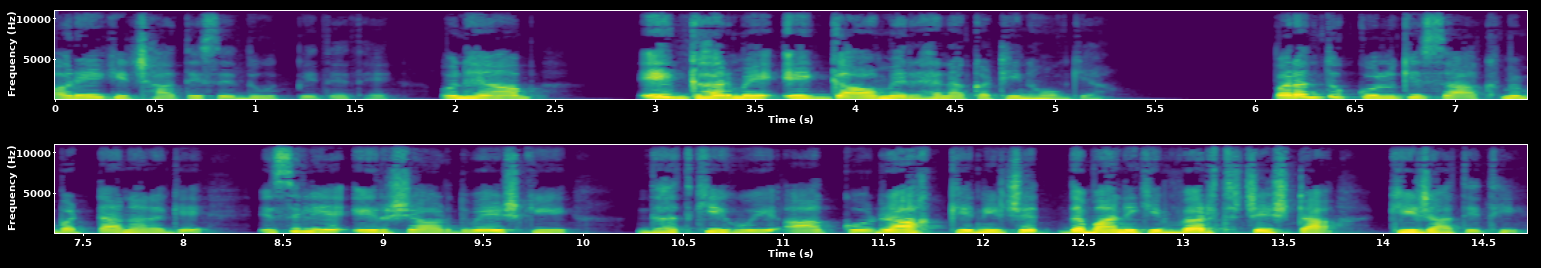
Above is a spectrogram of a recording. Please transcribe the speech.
और एक ही छाती से दूध पीते थे, उन्हें अब एक घर में एक गाँव में रहना कठिन हो गया। परंतु कुल की साख में बट्टा न लगे, इसलिए ईर्षा और द्वेष की धतकी हुई आग को राख के नीचे दबाने की व्यर्थ चेष्टा की जाती थी।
